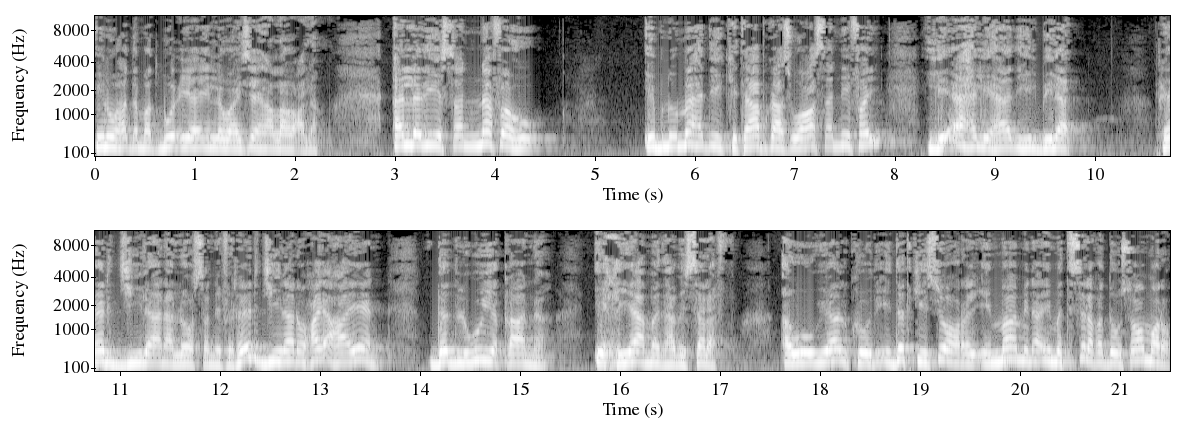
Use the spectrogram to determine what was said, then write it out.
inuu hadda maطbuuc yahay in la waaysayn allahu aclam. Aladii sanafahu ibnu mahdi kitaabkaas waa sanifay liahli hadihi اlbilaad reer jiilaana loo sanifay reer jiilaan waxay ahaayeen dad lagu yaqaana ixyaa madhab salaf. Awowyaalkoodii iyo dadkii soo horay imaam min aimati salaf hadduu soo maro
